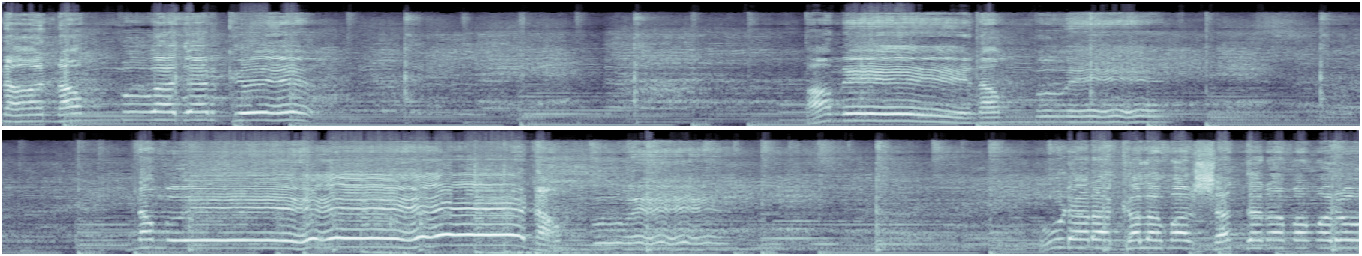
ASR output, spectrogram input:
நான் நம்புவதற்கு ஆமே நம்புவேன். நம்புவேன் நம்புவேன். உடர கலம சந்தனம் அமரோ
